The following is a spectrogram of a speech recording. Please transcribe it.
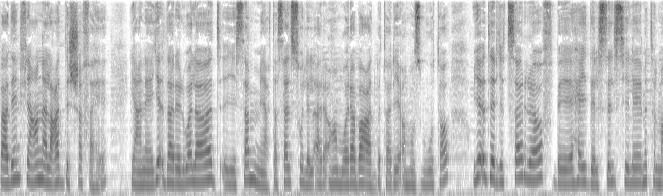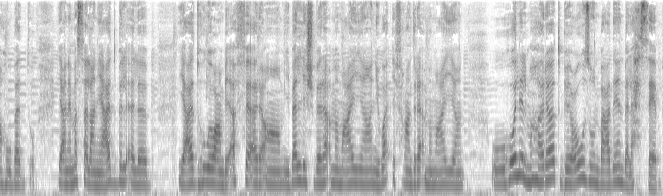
بعدين في عنا العد الشفهي يعني يقدر الولد يسمع تسلسل الأرقام ورا بعض بطريقة مزبوطة ويقدر يتصرف بهيدي السلسلة مثل ما هو بده. يعني مثلا يعد بالقلب يعد هو وعم بيقفي أرقام يبلش برقم معين يوقف عند رقم معين. وهول المهارات بيعوزهم بعدين بالحساب.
